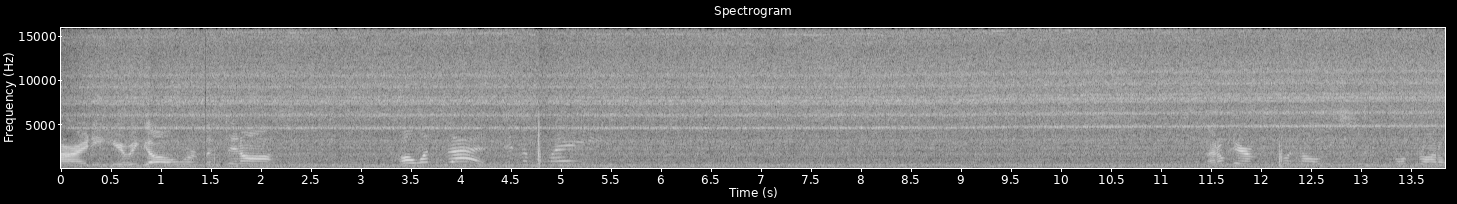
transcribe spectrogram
Alrighty, here we go. We're lifting off. Oh, what's that? It's a plane. I don't care. I'm putting all these full throttle.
